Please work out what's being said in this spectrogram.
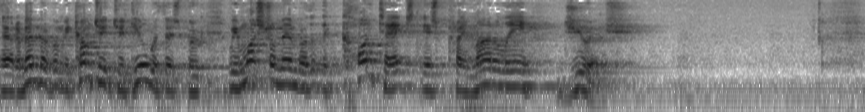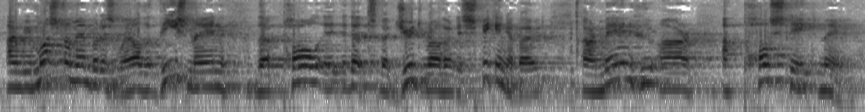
uh, remember when we come to, to deal with this book. We must remember that the context is primarily Jewish. And we must remember as well that these men that Paul, that, that Jude rather, is speaking about are men who are apostate men.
